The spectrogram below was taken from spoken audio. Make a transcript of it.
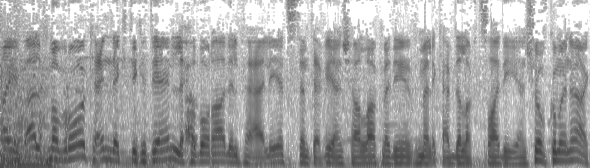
طيب ألف مبروك. عندك تيكتين لحضور هذه الفعالية تستمتع فيها إن شاء الله في مدينة الملك عبد الله الاقتصادية. نشوفكم هناك.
